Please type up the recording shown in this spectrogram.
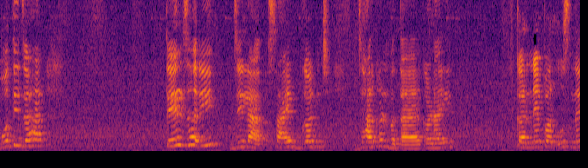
मोतीजहर, तेलझरी जिला साहिबगंज, झारखंड बताया। कढ़ाई करने पर उसने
